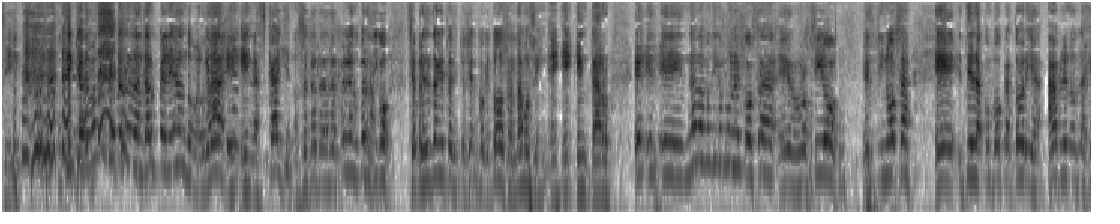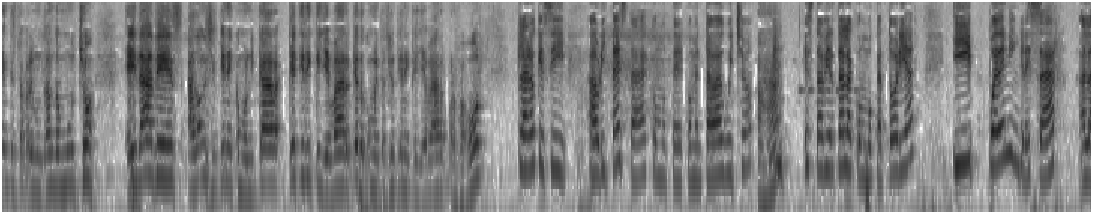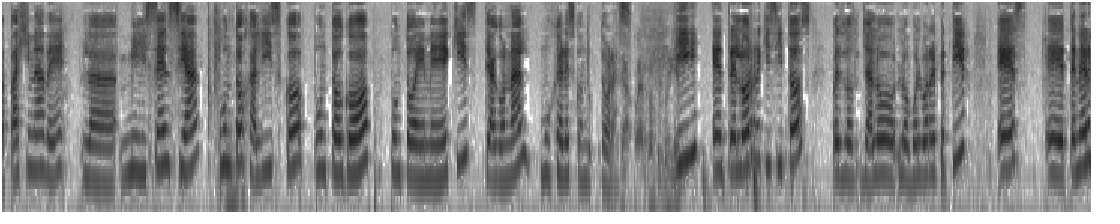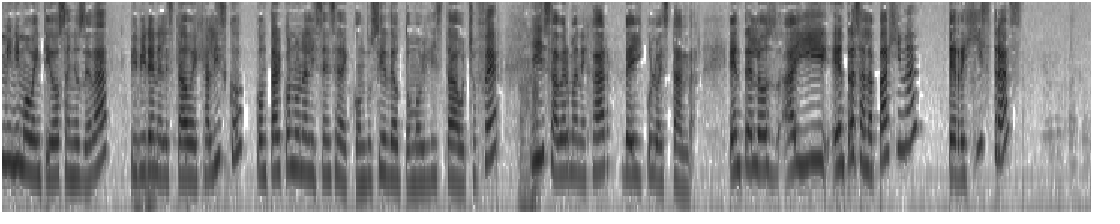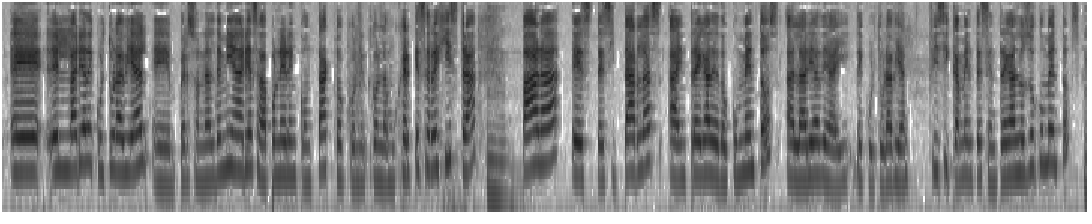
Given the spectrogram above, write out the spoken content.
Sí. sí, que además no se trata de andar peleando, ¿verdad? En, en, las calles, no se trata de andar peleando, pero digo, se presentan estas situaciones porque todos andamos en, en, en carro. Eh, eh, eh, nada más digamos una cosa, eh, Rocío Espinosa, eh, de la convocatoria, háblenos, la gente está preguntando mucho, edades, a dónde se tienen que comunicar, qué tienen que llevar, qué documentación tienen que llevar, por favor. Claro que sí. Ahorita está, como te comentaba Huicho, Ajá. está abierta la convocatoria y pueden ingresar a la página de la mi licencia.jalisco.gov.mx diagonal mujeres conductoras. De acuerdo, muy bien. Y entre los requisitos, pues los- ya lo, lo vuelvo a repetir, es eh, tener mínimo 22 años de edad, vivir en el estado de Jalisco, contar con una licencia de conducir de automovilista o chofer Ajá. y saber manejar vehículo estándar. Entre los, ahí entras a la página, te registras, eh, el área de cultura vial, eh, personal de mi área, se va a poner en contacto con, con la mujer que se registra para este, citarlas a entrega de documentos al área de ahí de cultura vial. Físicamente se entregan los documentos,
